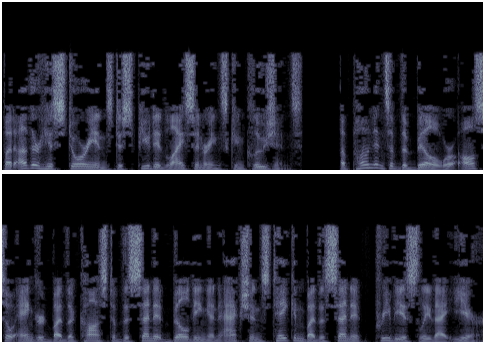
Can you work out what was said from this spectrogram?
But other historians disputed Leisenring's conclusions. Opponents of the bill were also angered by the cost of the Senate building and actions taken by the Senate previously that year.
